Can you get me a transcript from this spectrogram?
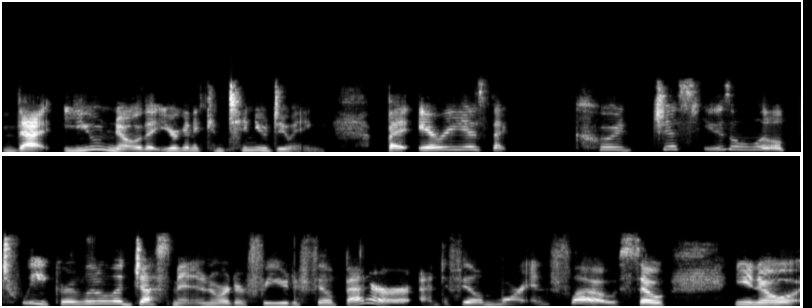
that you know that you're going to continue doing, but areas that could just use a little tweak or a little adjustment in order for you to feel better and to feel more in flow. So, you know,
